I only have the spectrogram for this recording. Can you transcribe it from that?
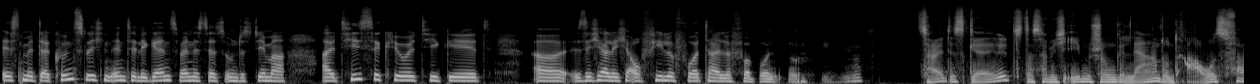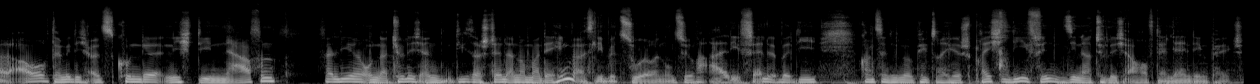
ist mit der künstlichen Intelligenz, wenn es jetzt um das Thema IT-Security geht, äh, sicherlich auch viele Vorteile verbunden. Mhm. Zeit ist Geld, das habe ich eben schon gelernt und Ausfall auch, damit ich als Kunde nicht die Nerven verliere. Und natürlich an dieser Stelle nochmal der Hinweis, liebe Zuhörerinnen und Zuhörer, all die Fälle, über die Konstantin und Petra hier sprechen, die finden Sie natürlich auch auf der Landingpage.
